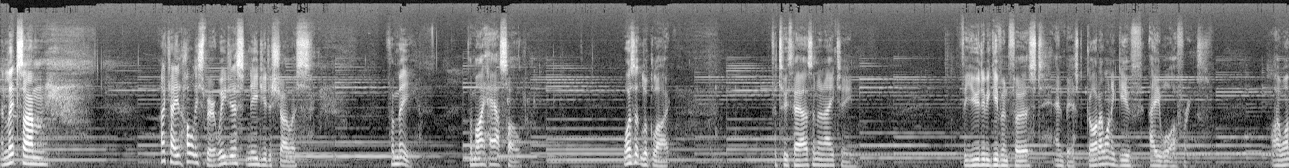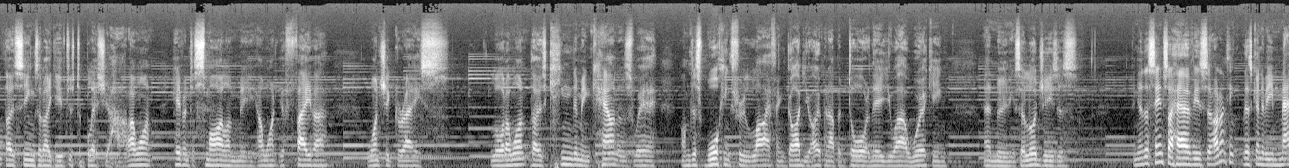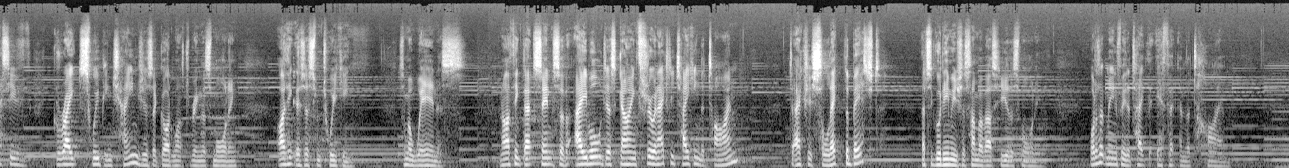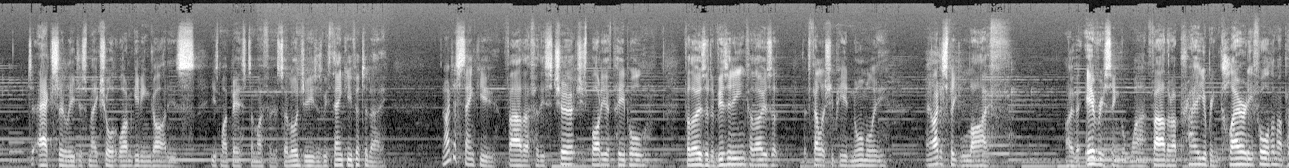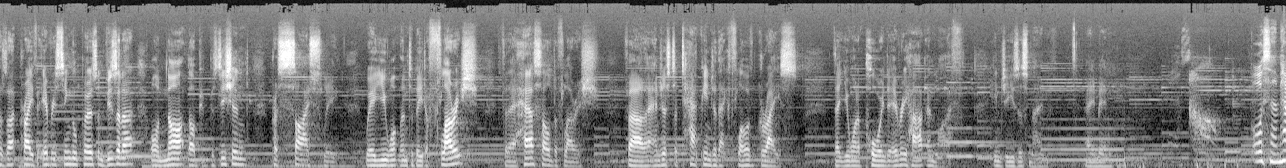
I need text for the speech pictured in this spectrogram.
and let's, um, okay, Holy Spirit, we just need you to show us, for me, for my household, what does it look like for 2018 for you to be given first and best? God, I want to give Abel offerings. I want those things that I give just to bless your heart. I want heaven to smile on me. I want your favor. I want your grace. Lord, I want those kingdom encounters where I'm just walking through life and God, you open up a door and there you are working and moving. So, Lord Jesus, and the sense I have is I don't think there's going to be massive, great, sweeping changes that God wants to bring this morning. I think there's just some tweaking, some awareness, and I think that sense of Abel just going through and actually taking the time to actually select the best, that's a good image for some of us here this morning. What does it mean for me to take the effort and the time to actually just make sure that what I'm giving God is, is my best and my first? So, Lord Jesus, we thank you for today. And I just thank you, Father, for this church, this body of people, for those that are visiting, for those that, that fellowship here normally. And I just speak life over every single one. Father, I pray you bring clarity for them. I pray for every single person, visitor or not, they'll be positioned precisely where you want them to be to flourish, for their household to flourish, Father, and just to tap into that flow of grace that you want to pour into every heart and life. In Jesus' name, amen. Awesome. How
